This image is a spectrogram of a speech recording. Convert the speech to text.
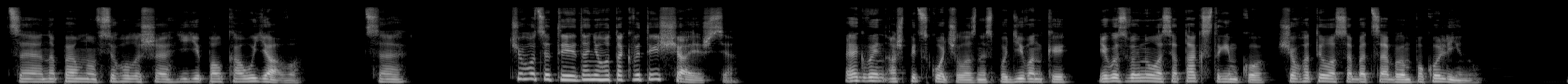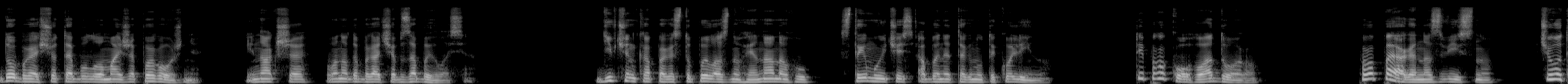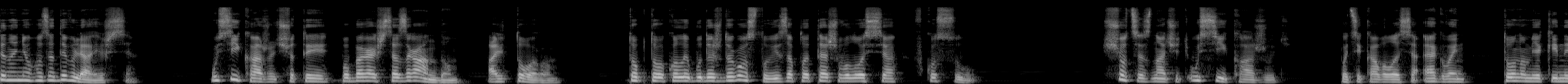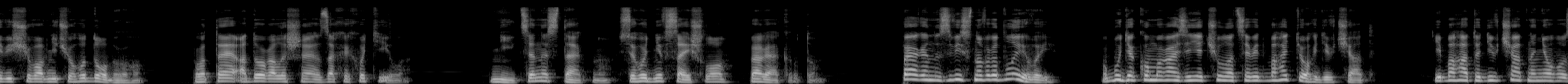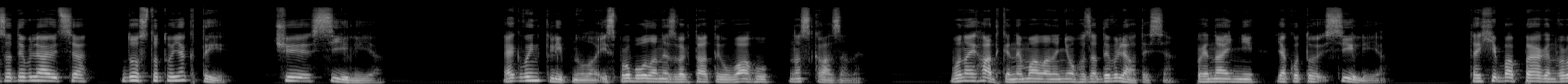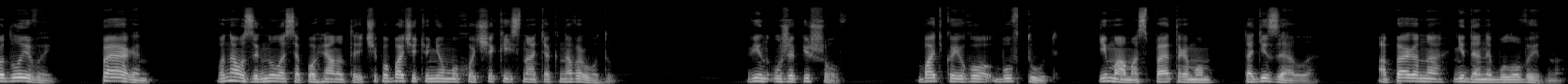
Це, напевно, всього лише її палка уява. Це. Чого це ти на нього так витріщаєшся? Егвейн аж підскочила з несподіванки і розвернулася так стрімко, що вгатила себе цебром по коліну. Добре, що те було майже порожнє, інакше вона добраче б забилася. Дівчинка переступила з ноги на ногу, стримуючись, аби не тернути коліно. Ти про кого, Адоро? Про перена, звісно. Чого ти на нього задивляєшся? Усі кажуть, що ти поберешся з рандом, альтором. Тобто, коли будеш дорослою і заплетеш волосся в косу. Що це значить, усі кажуть? поцікавилася Егвейн, тоном, який не віщував нічого доброго. Проте Адора лише захихотіла. Ні, це нестерпно. Сьогодні все йшло перекрутом. Перен, звісно, вродливий. У будь-якому разі я чула це від багатьох дівчат, і багато дівчат на нього задивляються достату, як ти, чи Сілія. Егвейн кліпнула і спробувала не звертати увагу на сказане. Вона й гадки не мала на нього задивлятися, принаймні як ото Сілія. Та й хіба перен вродливий? Перен. Вона озирнулася поглянути, чи побачить у ньому хоч якийсь натяк на вроду. Він уже пішов. Батько його був тут, і мама з Петремом та Дізелла, а перена ніде не було видно.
